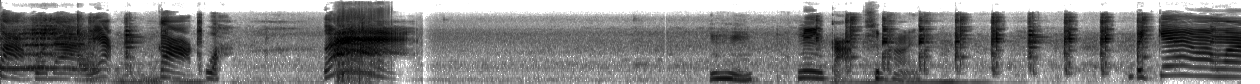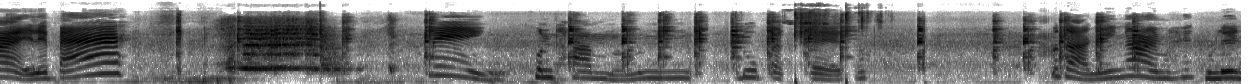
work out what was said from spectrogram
กากกว่าดาเนี่ย กากว่ะอ้า อือหือแม่งกากชิบหาย ไปแก้มาใหม่เลยแป๊ะแม่งคนทำอะมันดูแปลกๆกระดาษง่ายๆมาให้กูเล่น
